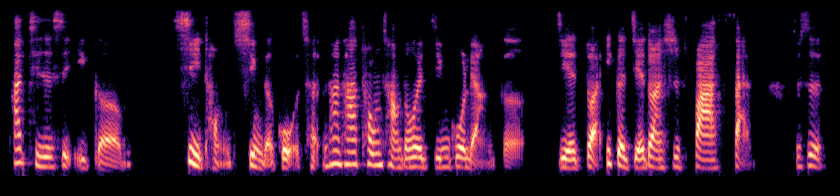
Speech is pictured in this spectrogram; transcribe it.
它其实是一个系统性的过程。那它通常都会经过两个。阶段，一个阶段是发散，就是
